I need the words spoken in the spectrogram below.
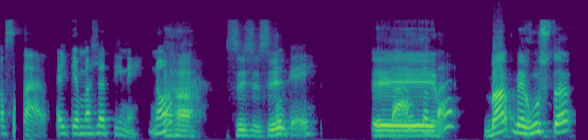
o sea, el que más la tiene, ¿no? Ajá, sí, sí, sí. Ok, va, Eh, va, va. me gusta.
